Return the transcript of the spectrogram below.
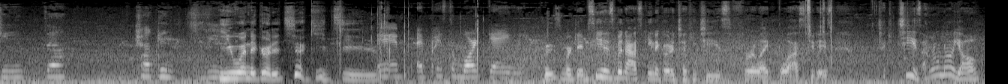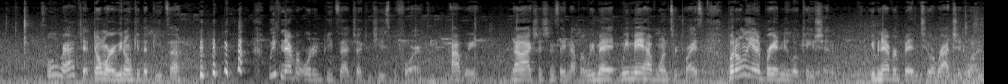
to the Chuck E. Cheese You want to go to Chuck E. Cheese. and, and play some more games. Play some more games. He has been asking to go to Chuck E. Cheese for like the last two days. Chuck E. Cheese, I don't know, y'all. It's a little ratchet. Don't worry, we don't get the pizza. We've never ordered pizza at Chuck E. Cheese before, have we? No, I actually shouldn't say never. We may we may have once or twice, but only in a brand new location. We've never been to a ratchet one.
